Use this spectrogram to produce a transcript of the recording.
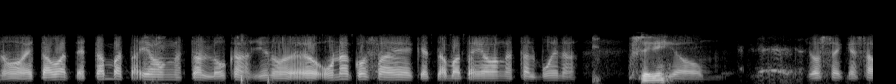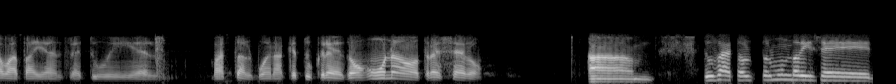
No, estas batallas van a estar locas. You know, eh, una cosa es que estas batallas van a estar buenas. Sí. Y, um, yo sé que esa batalla entre tú y él va a estar buena. ¿Qué tú crees? ¿2-1 o 3-0? Um, tú sabes, todo, todo el mundo dice,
